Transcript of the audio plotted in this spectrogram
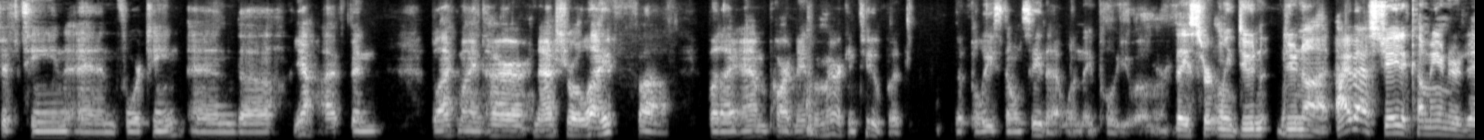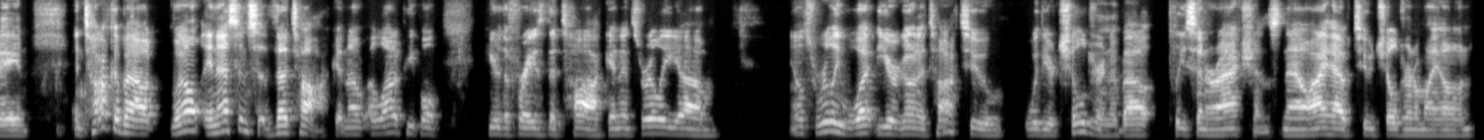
15 and 14 and uh, yeah i've been black my entire natural life uh, but I am part Native American too. But the police don't see that when they pull you over. They certainly do do not. I've asked Jay to come here today and and talk about well, in essence, the talk. And a, a lot of people hear the phrase "the talk," and it's really um, you know it's really what you're going to talk to with your children about police interactions. Now, I have two children of my own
